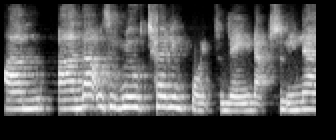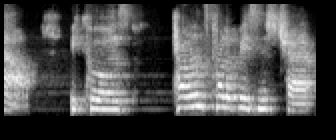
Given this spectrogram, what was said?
Um, and that was a real turning point for me, and actually now, because Carolyn's Colour Business Chat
